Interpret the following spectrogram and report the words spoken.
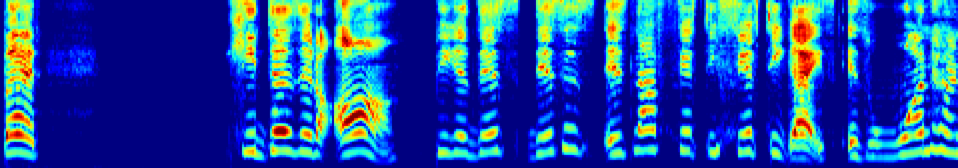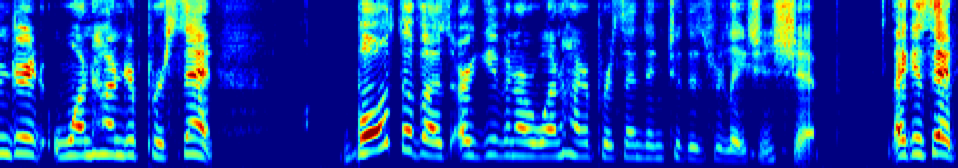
but he does it all because this this is it's not 50-50 guys. It's 100 100% both of us are giving our 100% into this relationship. Like i said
